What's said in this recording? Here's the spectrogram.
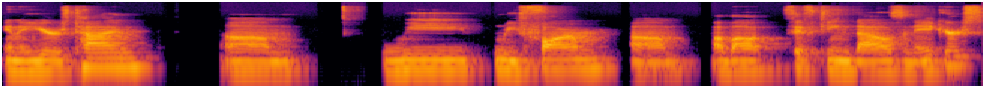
in a year's time. Um, we we farm um, about fifteen thousand acres,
